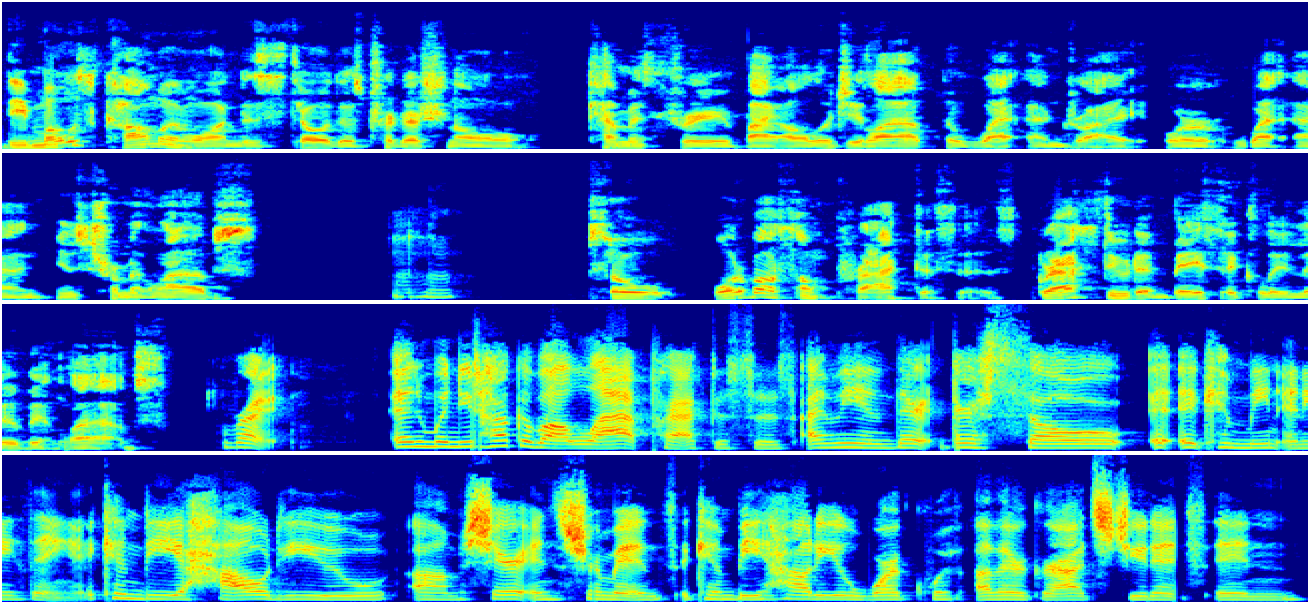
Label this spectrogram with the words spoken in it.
the most common one is still the traditional chemistry biology lab, the wet and dry or wet and instrument labs. hmm So what about some practices? Grad students basically live in labs. Right. And when you talk about lab practices, I mean, they're they're so it, it can mean anything. It can be how do you um, share instruments. It can be how do you work with other grad students in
